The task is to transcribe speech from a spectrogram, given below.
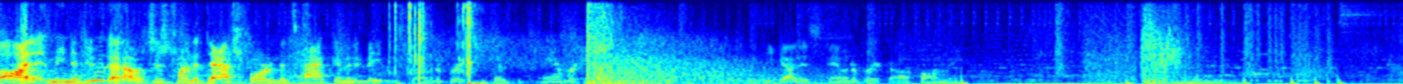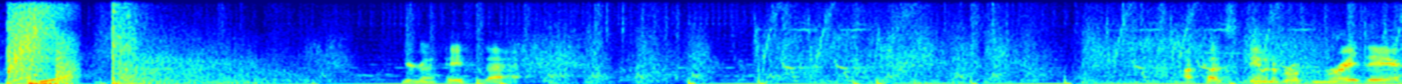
Oh, I didn't mean to do that. I was just trying to dash forward and attack him, and it made me stamina break because the camera. and He got his stamina break off on me. You're gonna pay for that. I cut stamina broken right there.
